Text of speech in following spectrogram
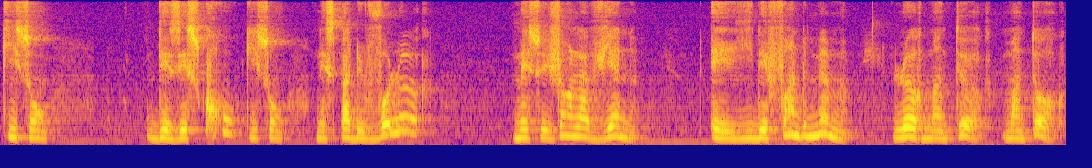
qui sont des escrocs, qui sont, n'est-ce pas, des voleurs. Mais ces gens-là viennent et ils défendent même leurs menteurs, mentors.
